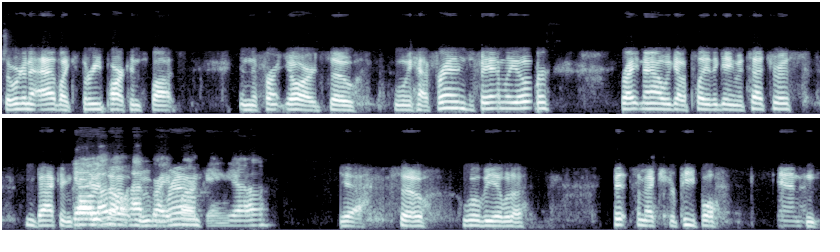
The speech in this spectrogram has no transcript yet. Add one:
So we're going to add like three parking spots in the front yard. So when we have friends, and family over, right now we got to play the game of Tetris, backing yeah, cars out, have moving around. parking. Yeah. Yeah, so we'll be able to fit some extra people, and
